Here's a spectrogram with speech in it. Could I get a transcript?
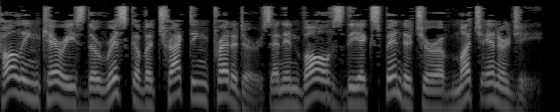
Calling carries the risk of attracting predators and involves the expenditure of much energy.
